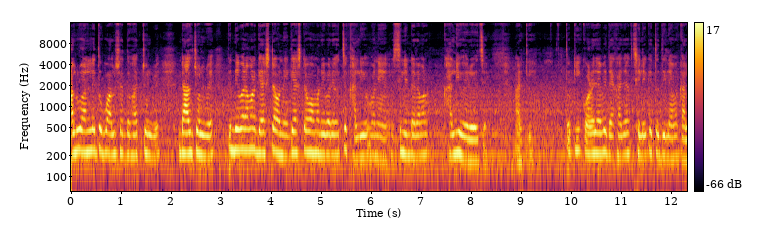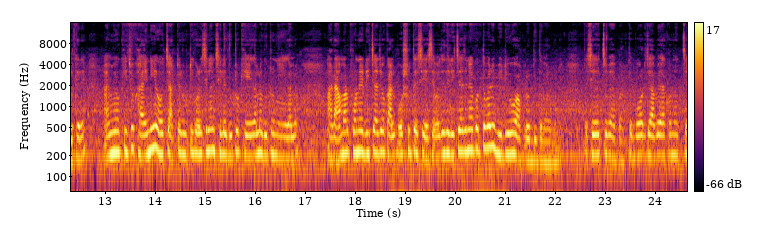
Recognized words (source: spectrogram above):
আলু আনলে তবু আলু সেদ্ধ ভাত চলবে, ডাল চলবে। কিন্তু এবার আমার গ্যাসটাও নেই। গ্যাসটাও আমার এবারে হচ্ছে খালি মানে সিলিন্ডার আমার খালি হয়ে রয়েছে আর কি। তো কি করা যাবে দেখা যাক, ছেলেকে তো দিলে আমার কালকেরে। আমিও কিছু খাইনি, ও চারটে রুটি করেছিলাম, ছেলে দুটো খেয়ে গেল, দুটো নিয়ে গেল। আর আমার ফোনের রিচার্জও কাল পরশুতে শেষ। এবার যদি রিচার্জ না করতে পারি ভিডিও আপলোড দিতে পারব না। তো সে হচ্ছে ব্যাপার। তো বর যাবে এখন হচ্ছে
